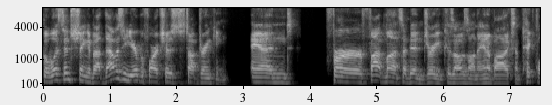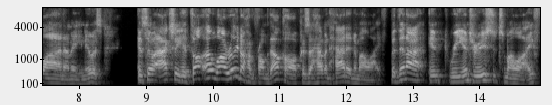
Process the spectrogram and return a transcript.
But what's interesting about that was a year before I chose to stop drinking. And for five months, I didn't drink because I was on antibiotics and PICC line. I mean, it was, and so I actually had thought, oh, well, I really don't have a problem with alcohol because I haven't had it in my life. But then I in, reintroduced it to my life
